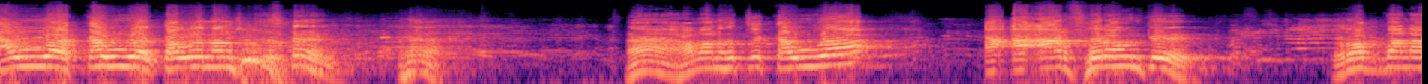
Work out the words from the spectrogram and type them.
কাউয়া কাউয়া কাউয়া নাম শুনেছেন? হ্যাঁ। হ্যাঁ হামান হচ্ছে কাউয়া আর ফেরাউনকে। রব্বানা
